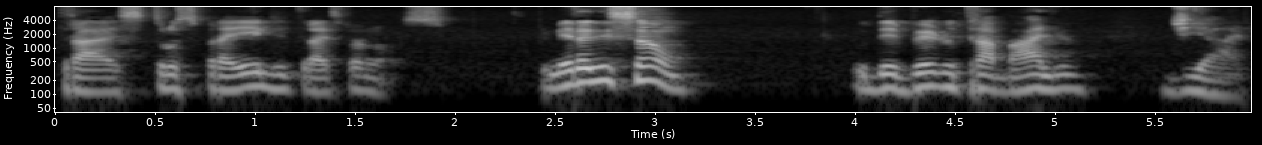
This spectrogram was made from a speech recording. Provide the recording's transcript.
traz, trouxe para eles e traz para nós. Primeira lição: o dever do trabalho diário.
